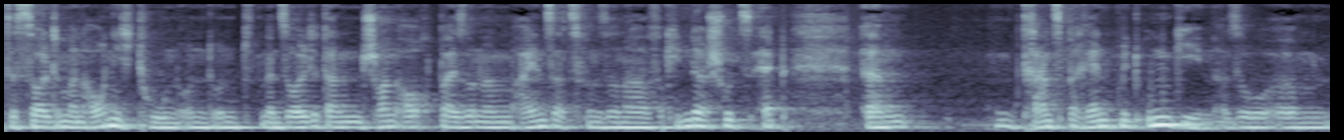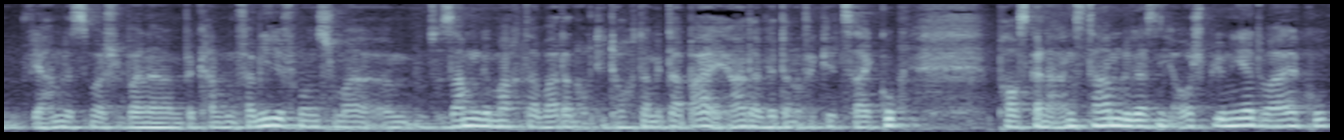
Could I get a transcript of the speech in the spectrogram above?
das sollte man auch nicht tun. Und, und man sollte dann schon auch bei so einem Einsatz von so einer Kinderschutz-App ähm, transparent mit umgehen. Also ähm, wir haben das zum Beispiel bei einer bekannten Familie von uns schon mal ähm, zusammen gemacht, da war dann auch die Tochter mit dabei. Ja? Da wird dann auch wirklich gezeigt, guck, brauchst keine Angst haben, du wirst nicht ausspioniert, weil guck,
